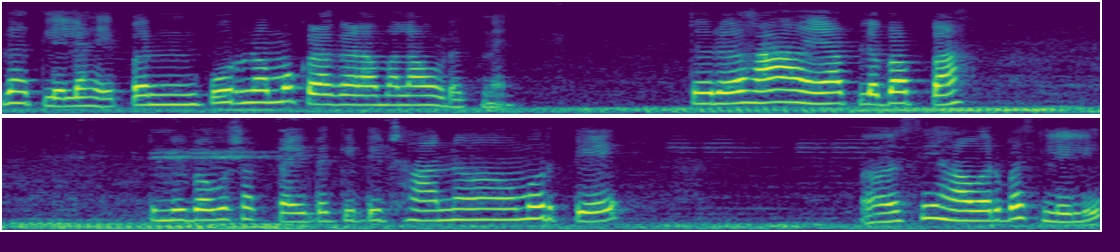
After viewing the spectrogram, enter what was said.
घातलेलं आहे. पण पूर्ण मोकळा गळा मला आवडत नाही. तर हा आहे आपला बाप्पा. तुम्ही बघू शकता इथं किती छान मूर्ती आहे. सिंहावर बसलेली.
